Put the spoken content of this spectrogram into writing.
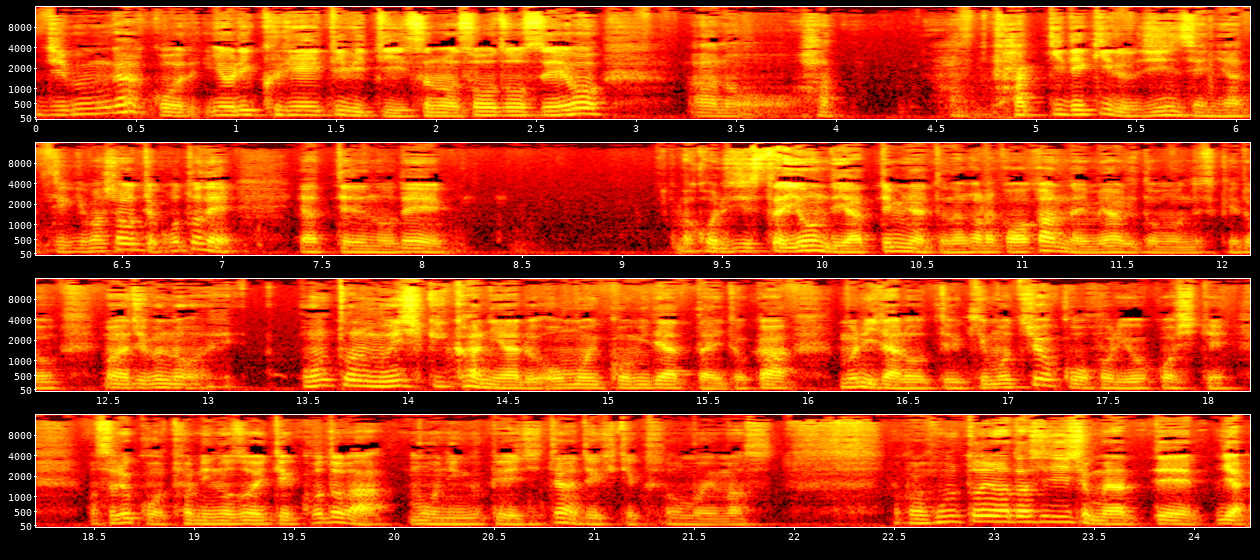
自分がこう、よりクリエイティビティ、その創造性を、あの、発発揮できる人生にやっていきましょうってことでやってるので、まあこれ実際読んでやってみないとなかなかわかんない面あると思うんですけど、まあ自分の本当に無意識下にある思い込みであったりとか、無理だろうっていう気持ちをこう掘り起こして、それをこう取り除いていくことがモーニングページっていうのはできていくと思います。これ本当に私自身もやって、いや、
